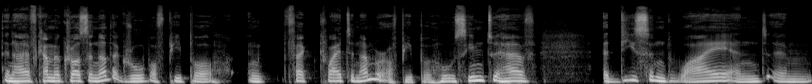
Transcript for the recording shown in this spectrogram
Then I have come across another group of people, in fact, quite a number of people who seem to have a decent why and um,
